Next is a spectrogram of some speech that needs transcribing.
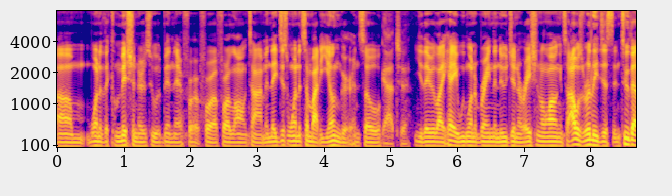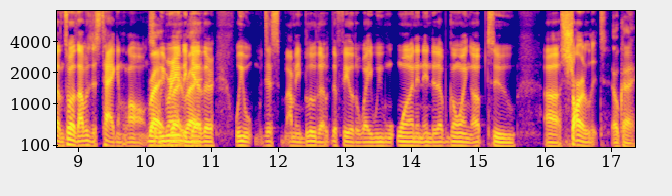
um, one of the commissioners who had been there for, for for a long time, and they just wanted somebody younger. And so, gotcha. They were like, "Hey, we want to bring the new generation along." And so I was really just in 2012. I was just tagging along. Right, so we ran right, together. Right. We just, I mean, blew the the field away. We won and ended up going up to uh, Charlotte. Okay.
